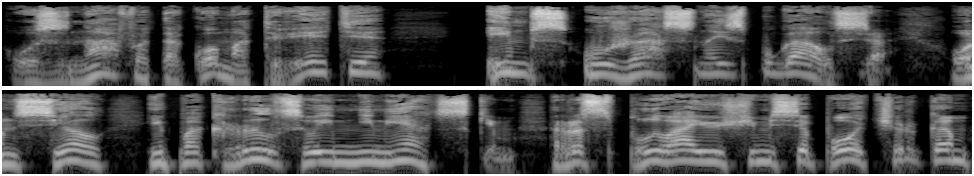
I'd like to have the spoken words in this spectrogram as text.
Узнав о таком ответе, Имс ужасно испугался. Он сел и покрыл своим немецким, расплывающимся почерком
